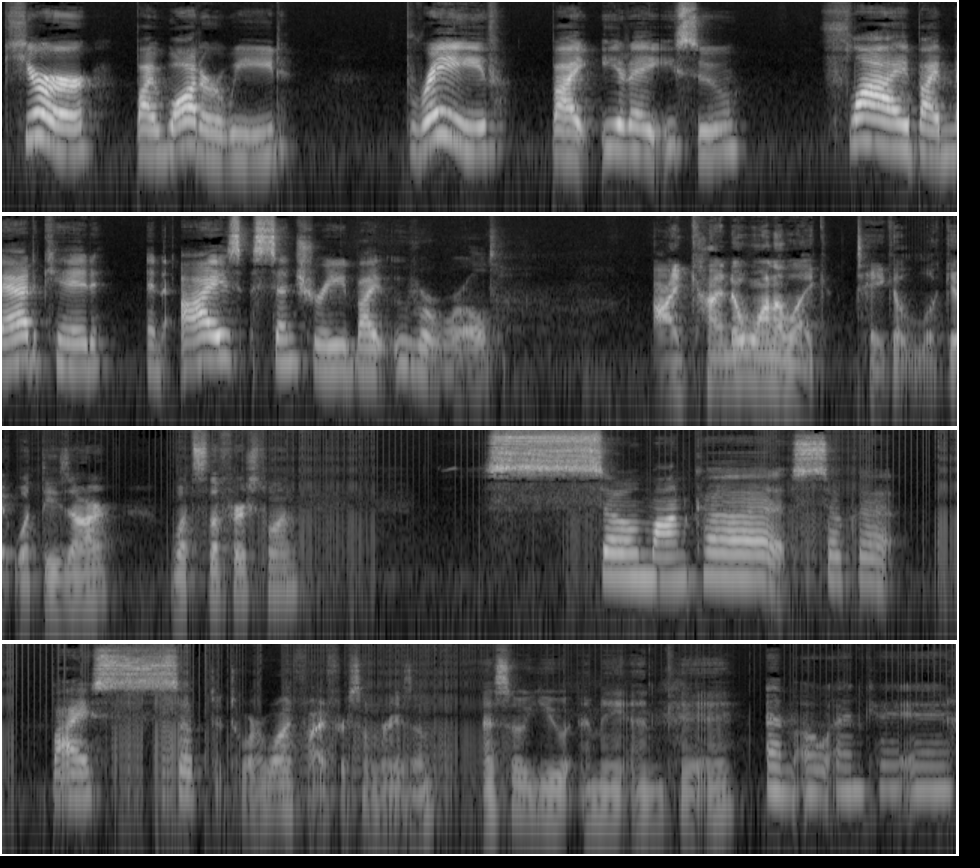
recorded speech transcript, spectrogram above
Cure by Waterweed. Brave by Ire Isu. Fly by Mad Kid. And Eye's Sentry by UVERworld. I kind of want to like take a look at what these are. What's the first one? Somanka Soka by Sok To our Wi-Fi for some reason. S O U M A N K A. M O N K A.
